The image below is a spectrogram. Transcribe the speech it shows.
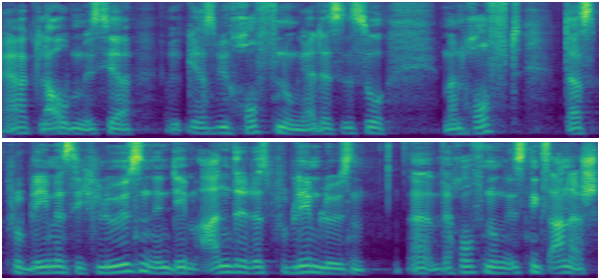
Ja, Glauben ist ja das ist wie Hoffnung. Ja, das ist so, man hofft, dass Probleme sich lösen, indem andere das Problem lösen. Ja, Hoffnung ist nichts anderes.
